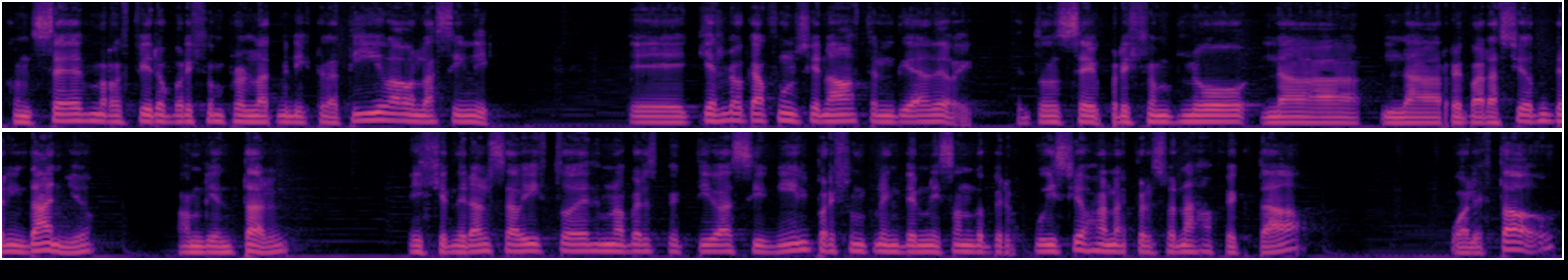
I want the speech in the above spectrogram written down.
Con sedes me refiero, por ejemplo, a la administrativa o la civil, eh, que es lo que ha funcionado hasta el día de hoy. Entonces, por ejemplo, la, reparación del daño ambiental en general se ha visto desde una perspectiva civil, por ejemplo, indemnizando perjuicios a las personas afectadas o al Estado,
